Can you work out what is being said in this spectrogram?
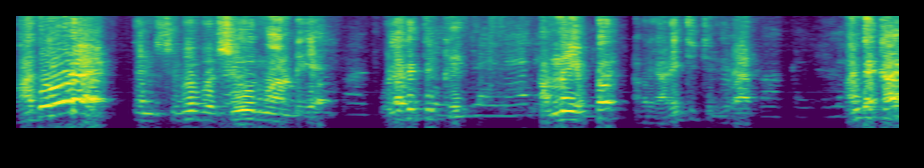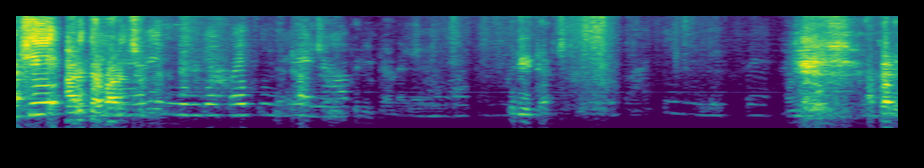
அதோட தன் சிவப சிவபெருமானுடைய உலகத்திற்கு அம்மையப்பர் அவரை அழைத்து செல்கிறார். அந்த காட்சியை அடுத்த படம் சொல்லுது. நீங்க இந்த பிரிட்டார் பிரிட்டார் அக்கடு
